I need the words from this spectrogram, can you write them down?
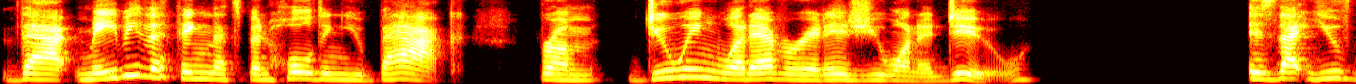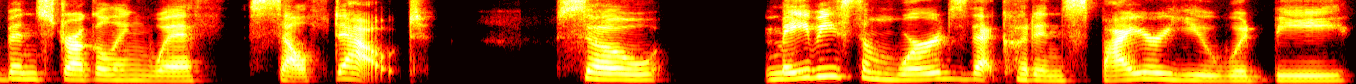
that maybe the thing that's been holding you back from doing whatever it is you want to do is that you've been struggling with self doubt. So maybe some words that could inspire you would be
